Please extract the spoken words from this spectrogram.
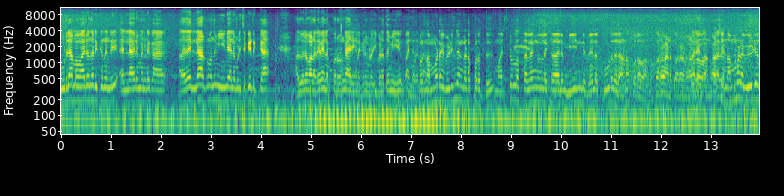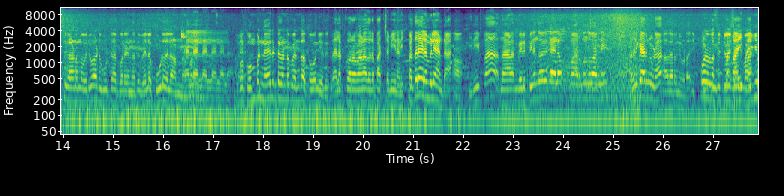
കൂടുതൽ അമ്മമാർ വന്ന് എടുക്കുന്നുണ്ട്. എല്ലാവരും വന്നിട്ട് കാ- അതായത് എല്ലാവർക്കും വന്ന് മീൻ ഏലം വിളിച്ചൊക്കെ എടുക്കുക. അതുപോലെ വളരെ വിലക്കുറവും കാര്യങ്ങളൊക്കെയാണ് ഇവിടെ ഇവിടുത്തെ മീൻ വന്നത് അപ്പോൾ നമ്മുടെ വിഴിഞ്ഞം കടപ്പുറത്ത് മറ്റുള്ള സ്ഥലങ്ങളിലേക്കാളും മീനിന് വില കൂടുതലാണ് കുറവാണ്. കുറവാണ് കുറവാണ്. വളരെ പക്ഷെ നമ്മുടെ വീഡിയോസ് കാണുന്ന ഒരുപാട് കൂട്ടുകാർ പറയുന്നത് വില കൂടുതലാണെന്ന് അല്ല അല്ല അല്ല അല്ല അല്ല. അപ്പോൾ കൊമ്പൻ നേരിട്ട് കണ്ടപ്പോൾ എന്താ തോന്നിയത്? വില കുറവാണ് അതുപോലെ പച്ച മീനാണ്. ഇപ്പോഴത്തെ ലേലം വിളിയാണ്ട. ഇനിയിപ്പോൾ ഇനിയിപ്പോ നാളെ വെളുപ്പിന് എന്തോ വില മാറുന്നു പറഞ്ഞ് അതെനിക്ക് അറിഞ്ഞൂടാ അതറിഞ്ഞൂടാ ഇപ്പോഴുള്ള സിറ്റുവേഷൻ വൈ- വൈ-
